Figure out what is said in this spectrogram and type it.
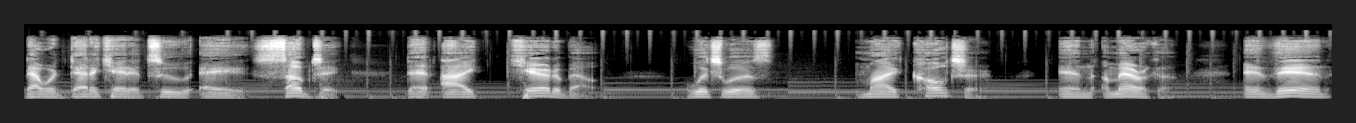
that were dedicated to a subject that I cared about, which was my culture in America. And then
